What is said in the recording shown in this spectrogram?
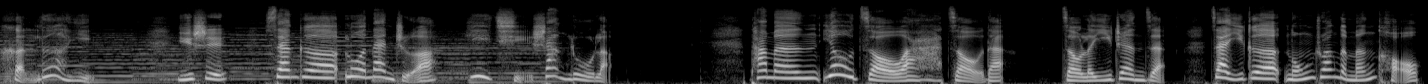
很乐意，于是三个落难者一起上路了。他们又走啊走的，走了一阵子，在一个农庄的门口。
